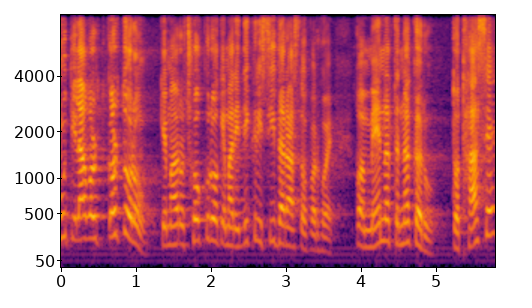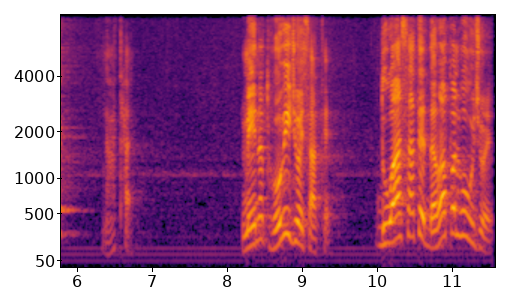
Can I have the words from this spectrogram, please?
હું તિલાવત કરતો રહું કે મારો છોકરો કે મારી દીકરી સીધા રાસ્તા ઉપર હોય, પણ મહેનત ન કરું તો થાશે? ના થાય. મહેનત હોવી જોઈએ સાથે. દુઆ સાથે દવા પણ હોવું જોઈએ.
